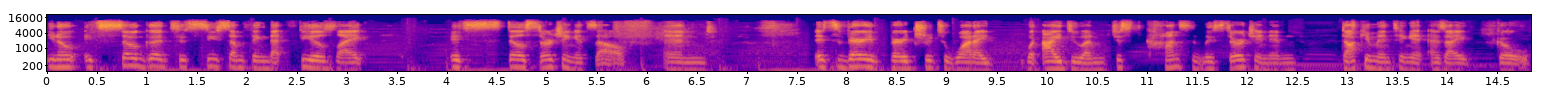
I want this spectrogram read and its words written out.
you know it's so good to see something that feels like it's still searching itself and it's very very true to what i what I do. I'm just constantly searching and documenting it as I go.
